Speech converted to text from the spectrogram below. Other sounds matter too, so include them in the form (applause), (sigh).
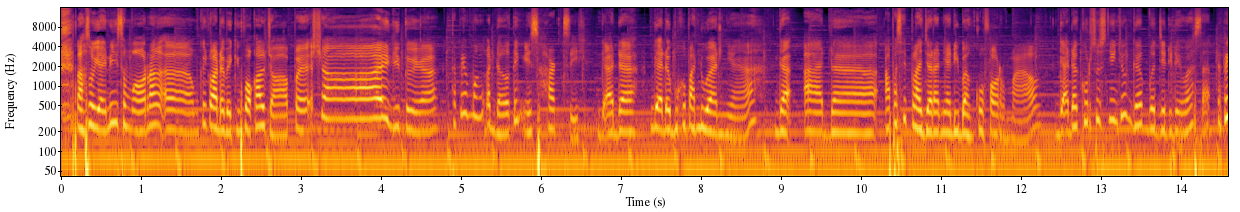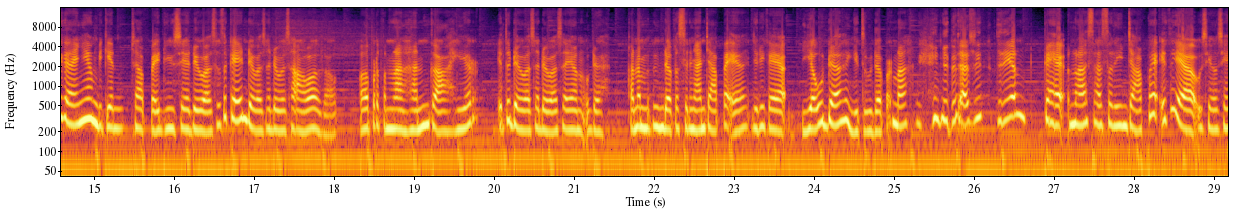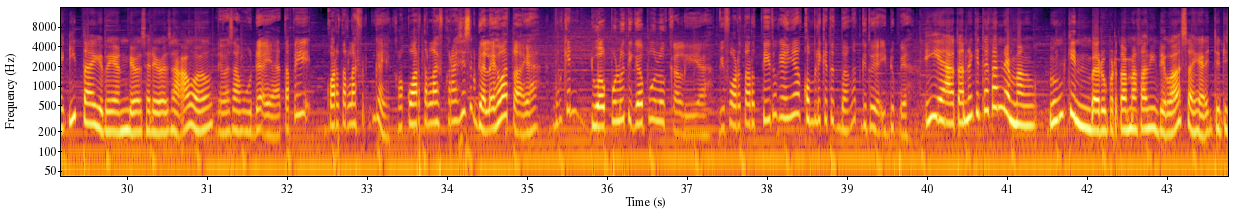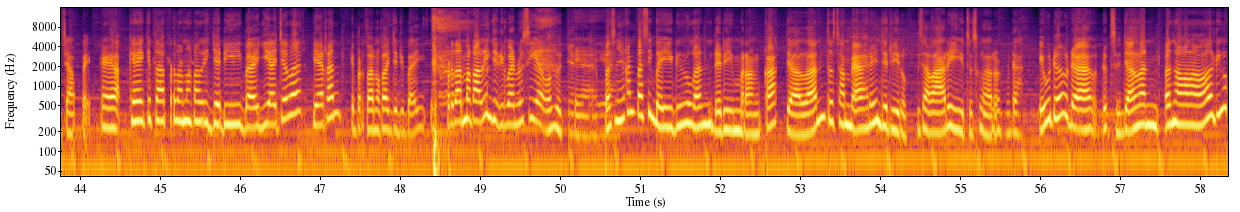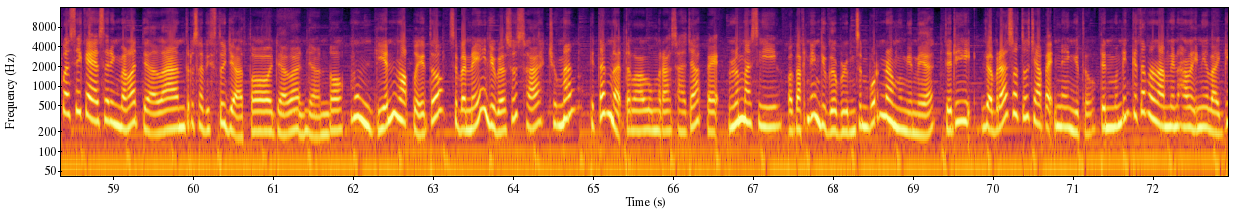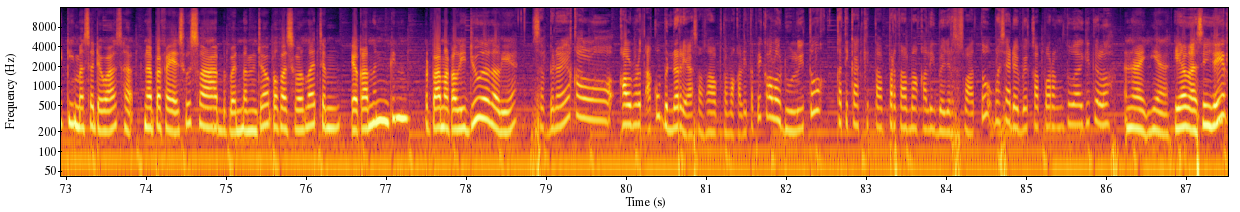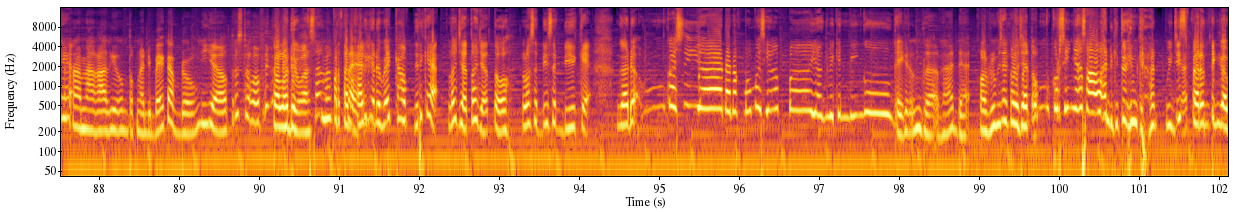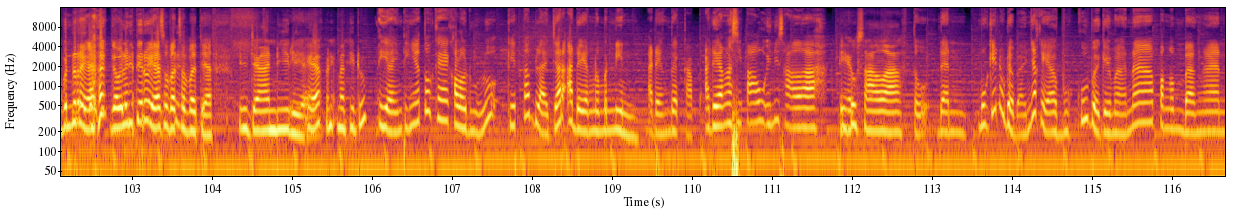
(laughs) Langsung ya ini semua orang eh, mungkin kalau ada backing vokal capek shy gitu ya. Tapi emang adulting is hard sih. Gak ada nggak ada buku panduannya, nggak ada apa sih pelajarannya di bangku formal, nggak ada kursusnya juga buat jadi dewasa. tapi kayaknya yang bikin capek di usia dewasa tuh kayaknya dewasa dewasa awal kalau pertengahan ke akhir itu dewasa dewasa yang udah karena mungkin udah keseringan capek ya jadi kayak ya udah gitu udah pernah (laughs) gitu gak sih jadi yang kayak ngerasa sering capek itu ya usia usia kita gitu yang dewasa dewasa awal Dewasa muda ya, tapi quarter life enggak ya? Kalau quarter life crisis udah lewat lah ya. Mungkin 20 30 kali ya. Before 30 itu kayaknya complicated banget gitu ya hidup ya. Iya, karena kita kan memang mungkin baru pertama kali dewasa ya, jadi capek. Kayak kayak kita pertama kali jadi bayi aja lah, ya kan? Ya, pertama kali jadi bayi, pertama kali jadi manusia maksudnya. Iya, iya. Pastinya kan pasti bayi dulu kan, dari merangkak jalan, terus sampai akhirnya jadi bisa lari itu sekarang udah. Ya udah udah bisa jalan. Pas awal-awal dia pasti kayak sering banget jalan, terus habis itu jatuh, jalan jatuh. Mungkin waktu itu sebenarnya juga susah, cuman kita nggak terlalu merasa capek. Belum masih otaknya juga belum sempurna mungkin ya. Jadi nggak berasa tuh capeknya gitu. Dan mungkin kita ngalamin hal ini lagi di masa dewasa. Kenapa kayak susah, beban tanggung jawab apa segala macem? Ya karena mungkin pertama kali juga kali ya. Sebenarnya kalau kalau menurut aku bener ya sama-sama pertama kali. Tapi kalau dulu itu ketika kita pertama kali belajar sesuatu masih ada backup orang tua gitu loh. Nah iya. Iya gak sih? Jadi pertama kali untuk nggak di backup dong. Iya, terus kalau kalau dewasa pertama ya? kali gak ada backup. Jadi kayak lo jatuh jatuh, lo sedih sedih kayak nggak ada. "Hmm, kasihan anak mama siapa yang bikin bingung kayak gitu enggak nggak ada kalau dulu misalnya kalau jatuh "Hmm, kursinya salah (laughs) digituin kan which is parenting nggak bener ya nggak boleh ditiru ya sobat-sobat ya Ya, jangan diri Iya. ya, penikmat hidup. Iya intinya tuh kayak kalau dulu kita belajar ada yang nemenin, ada yang backup, ada yang ngasih tahu ini salah Itu salah. tuh dan mungkin udah banyak ya buku bagaimana pengembangan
